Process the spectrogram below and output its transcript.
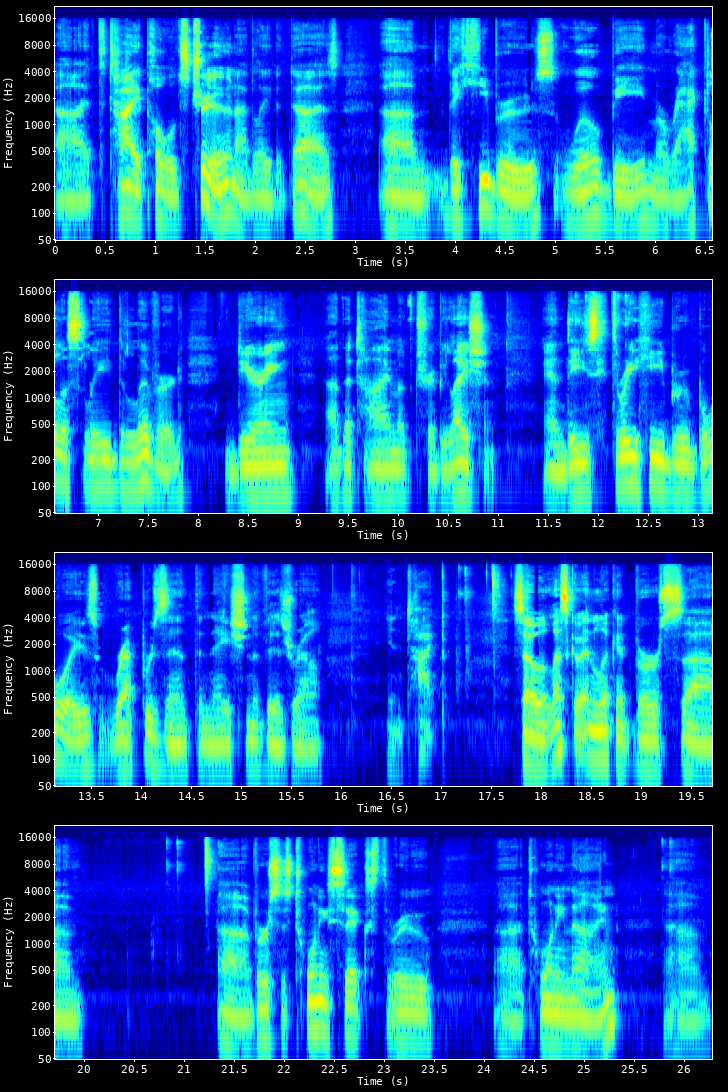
uh, if the type holds true, and I believe it does, um, the Hebrews will be miraculously delivered during uh, the time of tribulation. And these three Hebrew boys represent the nation of Israel in type. So let's go ahead and look at verse uh, uh, verses 26 through uh, 29. Um,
